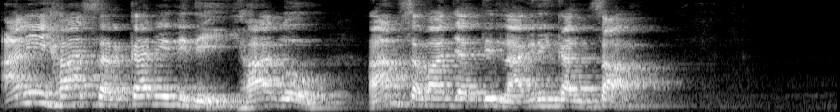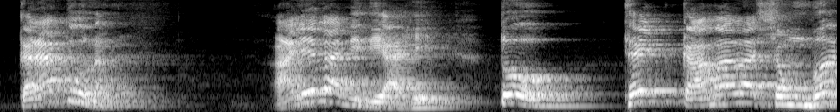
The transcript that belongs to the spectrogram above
आणि हा सरकारी निधी हा जो आम समाजातील नागरिकांचा करातून आलेला निधी आहे तो थेट कामाला शंभर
